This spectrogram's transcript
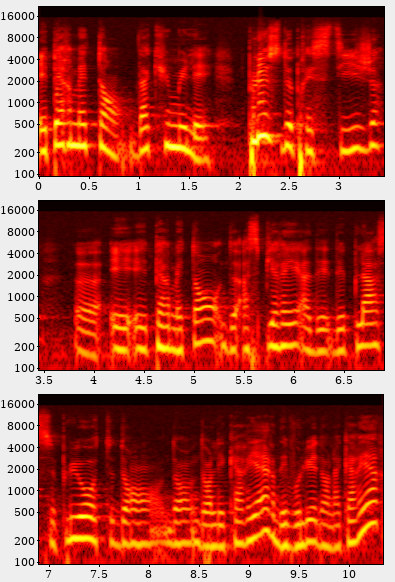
et permettant d'accumuler plus de prestige euh, et, permettant d'aspirer à des, places plus hautes dans, les carrières, d'évoluer dans la carrière,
